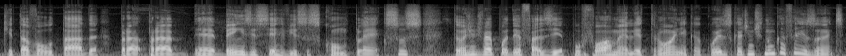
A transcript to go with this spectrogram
que está voltada para é, bens e serviços complexos. Então a gente vai poder fazer por forma eletrônica coisas que a gente nunca fez antes.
